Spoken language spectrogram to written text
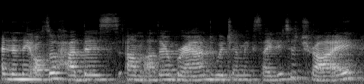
And then they also had this um, other brand, which I'm excited to try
